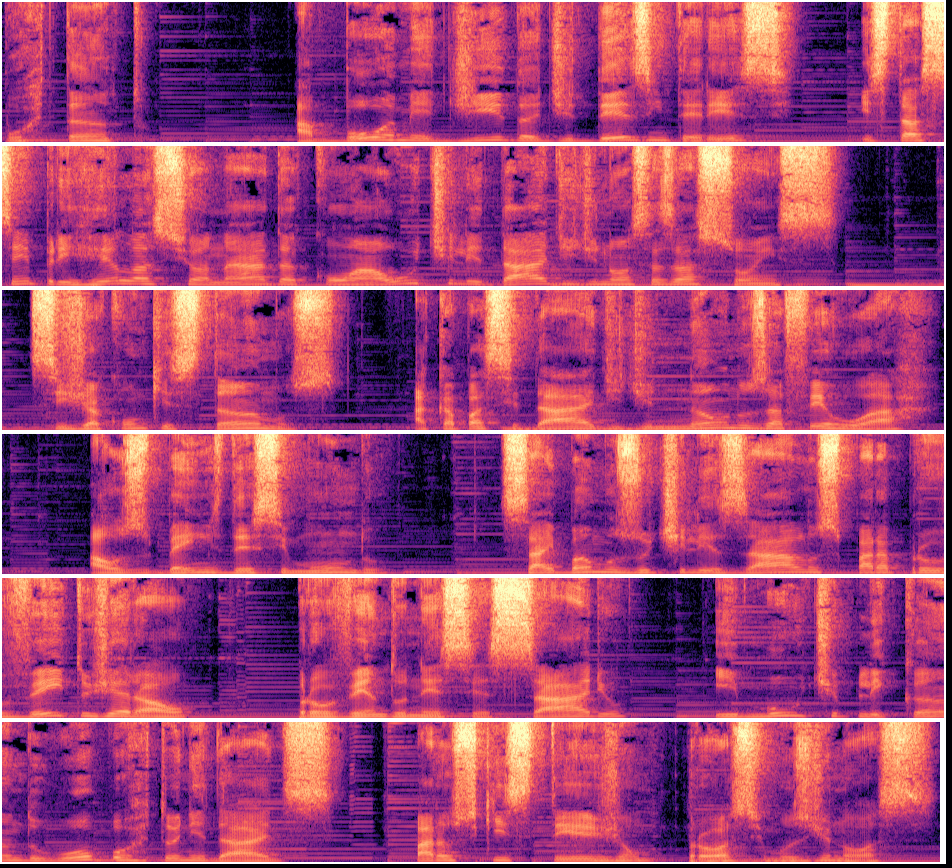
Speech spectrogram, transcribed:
Portanto, a boa medida de desinteresse está sempre relacionada com a utilidade de nossas ações. Se já conquistamos a capacidade de não nos aferroar aos bens desse mundo, saibamos utilizá-los para proveito geral, provendo o necessário e multiplicando oportunidades para os que estejam próximos de nós.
